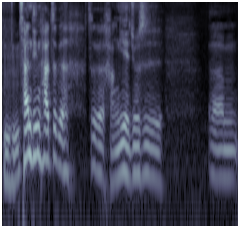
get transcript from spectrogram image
嗯哼，餐厅它这个这个行业就是嗯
